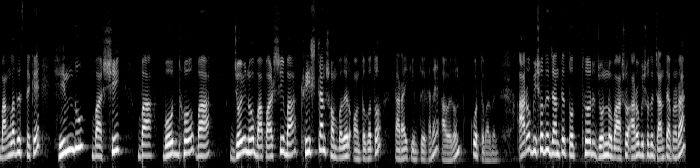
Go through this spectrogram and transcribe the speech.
বাংলাদেশ থেকে হিন্দু বা শিখ বা বৌদ্ধ বা জৈন বা পার্সি বা খ্রিস্টান সম্পদের অন্তর্গত তারাই কিন্তু এখানে আবেদন করতে পারবেন। আরও বিশদে জানতে তথ্যের জন্য বা আসো আরও বিশদে জানতে আপনারা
